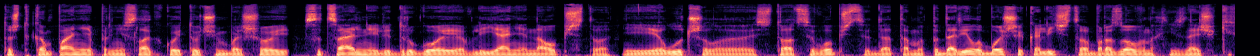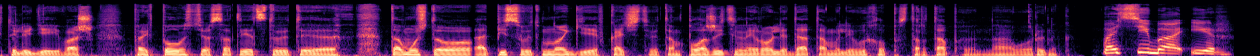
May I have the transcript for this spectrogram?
то, что компания принесла какой-то очень большой социальный или другое влияние на общество и улучшила ситуацию в обществе, да, там и подарила большее количество образованных, не знаю, еще каких-то людей. Ваш проект полностью соответствует э, тому, что описывают многие в качестве там положительной роли, да, там или выхлопа стартапа на его рынок. Спасибо, Ир.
